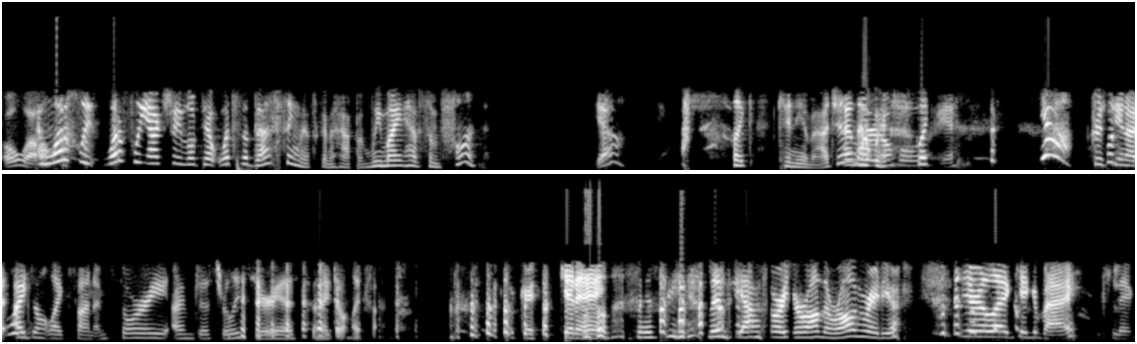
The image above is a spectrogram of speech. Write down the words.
Oh well. And what if we what if we actually looked at what's the best thing that's going to happen? We might have some fun. Yeah. like, can you imagine? And That learn a whole like, yeah. yeah, Christine, I, I don't like fun. I'm sorry. I'm just really serious and I don't like fun. okay, Kidding. Lindsay, Lindsay, I'm sorry, you're on the wrong radio. You're like, okay, goodbye. Click.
